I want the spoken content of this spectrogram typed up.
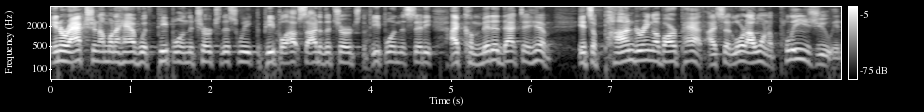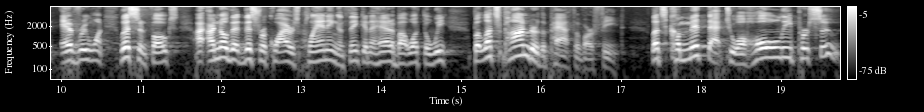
interaction I'm going to have with people in the church this week, the people outside of the church, the people in the city. I committed that to Him. It's a pondering of our path. I said, Lord, I want to please you in everyone. Listen, folks, I, I know that this requires planning and thinking ahead about what the week, but let's ponder the path of our feet. Let's commit that to a holy pursuit.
